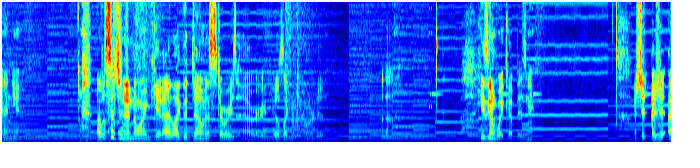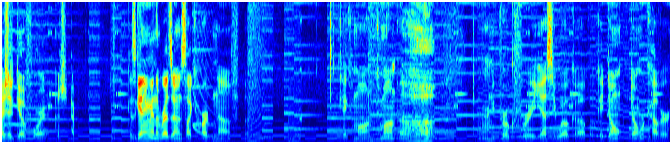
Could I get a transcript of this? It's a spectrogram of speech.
And yeah. I was such an annoying kid. I had like the dumbest stories ever. It was like retarded. Uh, he's gonna wake up, isn't he? I should, I should, I should go for it. Because getting him in the red zone is like hard enough. But... Okay, come on, come on. Ugh. Darn, he broke free. Yes, he woke up. Okay, don't, don't recover.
